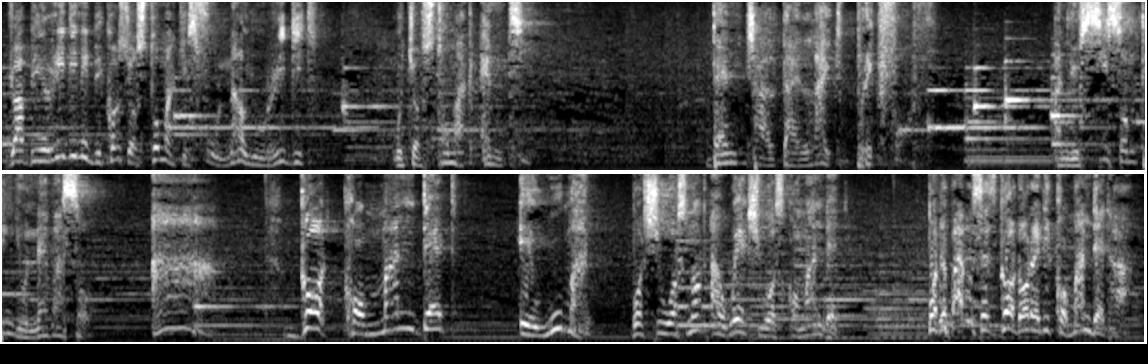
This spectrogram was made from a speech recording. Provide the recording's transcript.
you have been reading it because your stomach is full. Now you read it with your stomach empty. Then shall thy light break forth. And you see something you never saw. Ah, God commanded a woman but she was not aware she was commanded. But the Bible says God already commanded her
